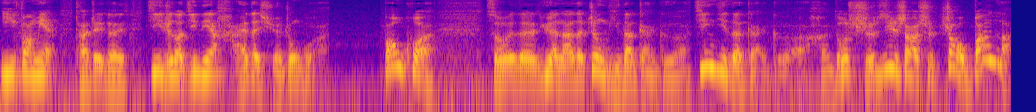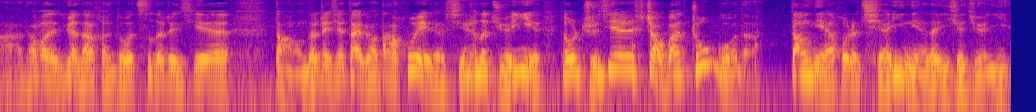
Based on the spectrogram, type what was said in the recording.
一方面，他这个一直到今天还在学中国，包括。所谓的越南的政体的改革、经济的改革，很多实际上是照搬了啊，他们越南很多次的这些党的这些代表大会形成的决议，都是直接照搬中国的当年或者前一年的一些决议。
